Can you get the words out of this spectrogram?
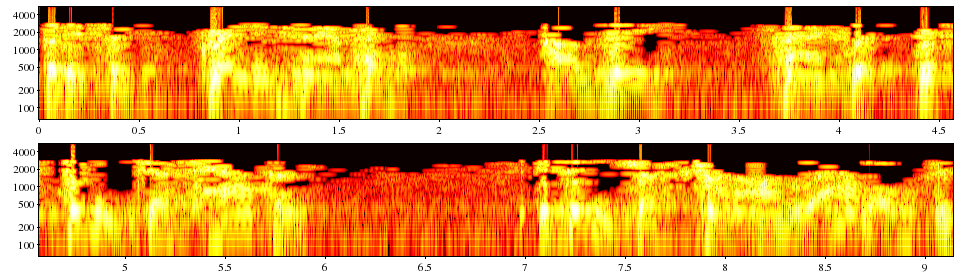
But it's a great example of the fact that this didn't just happen. It didn't just kind of unravel and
